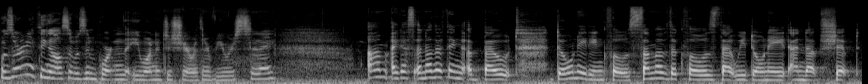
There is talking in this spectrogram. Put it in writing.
Was there anything else that was important that you wanted to share with our viewers today? Um, I guess another thing about donating clothes, some of the clothes that we donate end up shipped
